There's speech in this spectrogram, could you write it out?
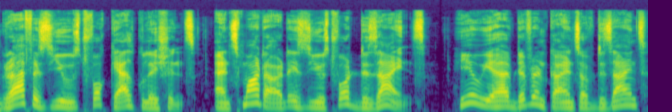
Graph is used for calculations and smart art is used for designs. Here we have different kinds of designs.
